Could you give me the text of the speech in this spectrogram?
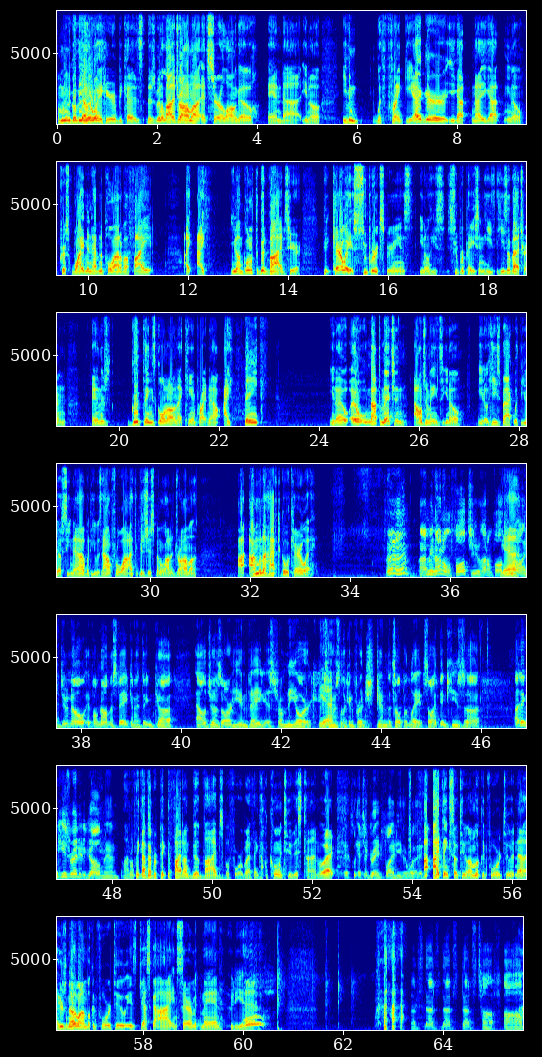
I'm going to go the other way here because there's been a lot of drama at Serra-Longo, and uh, you know, even with Frankie Edgar, you got now you got you know Chris Weidman having to pull out of a fight. I I you know I'm going with the good vibes here. Caraway is super experienced. You know, he's super patient. He's he's a veteran, and there's good things going on in that camp right now. I think, you know, oh, not to mention Aljamain's. You know, you know he's back with the UFC now, but he was out for a while. I think there's just been a lot of drama. I, am gonna have to go with Caraway. I mean, I don't fault you. I don't fault yeah. you at all. I do know, if I'm not mistaken, I think uh, Aljo's already in Vegas from New York because yeah. he was looking for a gym that's open late. So I think he's, uh, I think he's ready to go, man. I don't think I've ever picked a fight on good vibes before, but I think I'm going to this time. All right. It's, it's a great fight either way. I, I, think so too. I'm looking forward to it. Now, here's another one I'm looking forward to is Jessica Eye and Sara McMann. Who do you have? That's that's that's that's tough. Um,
